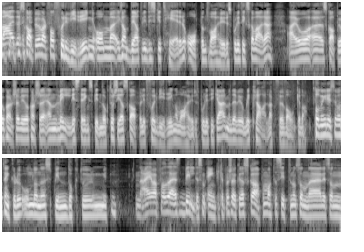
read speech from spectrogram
Nei, det skaper jo i hvert fall forvirring om Det at vi diskuterer åpent hva Høyres politikk skal være, jo, eh, skaper jo kanskje, vil jo kanskje en veldig streng spinndoktor si at skaper litt forvirring om hva Høyres politikk er, men det vil jo bli klarlagt før valget, da. Tonning Grise, hva tenker du om denne spinndoktormyten? Nei, i hvert fall det er et bilde som enkelte forsøker å skape om at det sitter noen sånne litt sånn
